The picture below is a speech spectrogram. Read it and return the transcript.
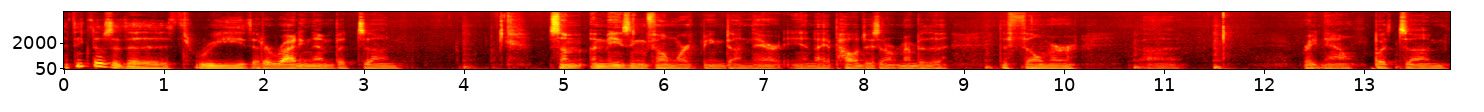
I think those are the three that are riding them, but um, some amazing film work being done there. And I apologize, I don't remember the the filmer uh, right now, but um,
